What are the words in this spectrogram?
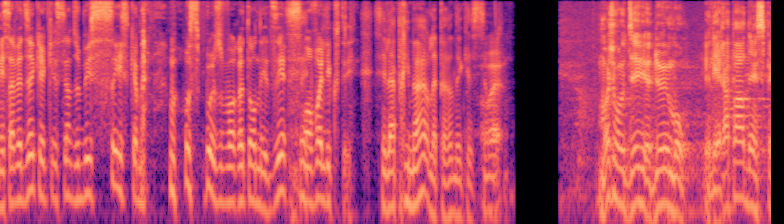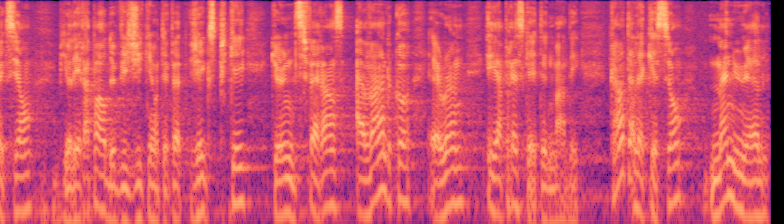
Mais ça veut dire que Christian Dubé sait ce que Mme Rosebush va retourner dire. On va l'écouter. C'est la primeur de la période de questions. Ouais. Moi, je vais vous dire, il y a deux mots. Il y a les rapports d'inspection, puis il y a les rapports de vigie qui ont été faits. J'ai expliqué qu'il y a une différence avant le cas Aaron et après ce qui a été demandé. Quant à la question manuelle,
